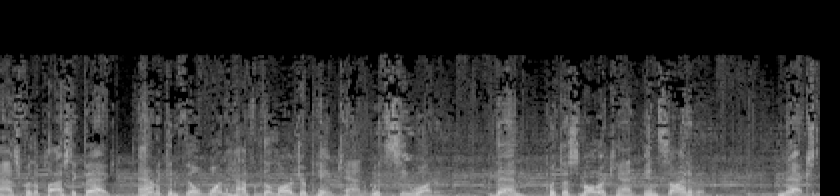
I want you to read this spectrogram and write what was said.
As for the plastic bag, Anna can fill one half of the larger paint can with seawater. Then, put the smaller can inside of it. Next,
